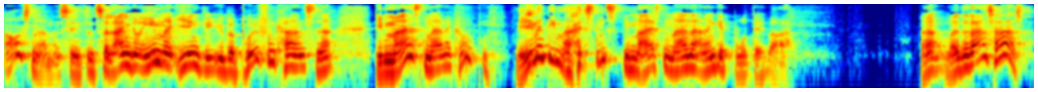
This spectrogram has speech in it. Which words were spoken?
Ausnahmen sind und solange du immer irgendwie überprüfen kannst, ja, die meisten meiner Kunden nehmen die meistens die meisten meiner Angebote wahr. Ja, wenn du das hast,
